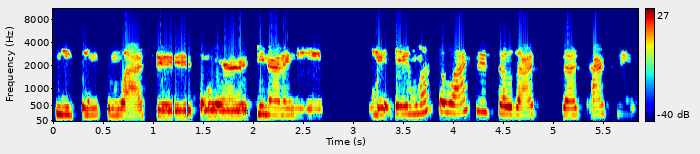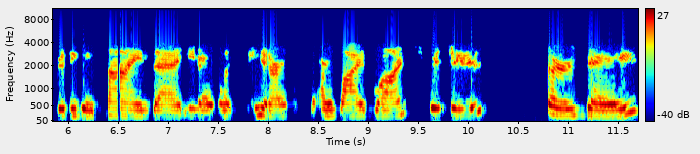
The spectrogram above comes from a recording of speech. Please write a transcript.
see them some lashes or you know what I mean. They, they want the lashes, so that's that's actually a really good sign that you know once we hit our our live launch, which is Thursday.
